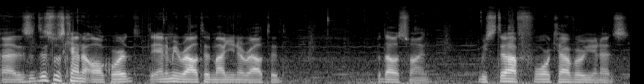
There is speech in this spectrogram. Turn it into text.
Uh, this this was kind of awkward. The enemy routed, my unit routed, but that was fine. We still have four cavalry units,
